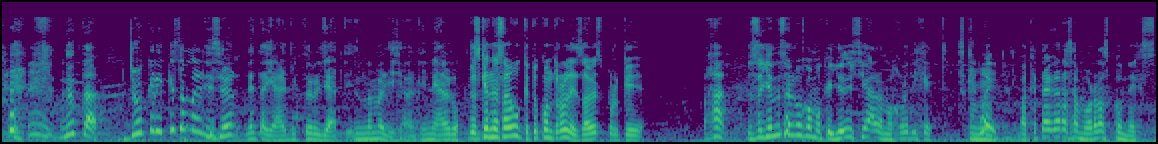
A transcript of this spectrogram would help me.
Neta, yo creí que esa maldición. Neta, ya el Víctor ya tiene una maldición, tiene algo. Es que no es algo que tú controles, ¿sabes? Porque. Ajá, o sea, ya no es algo como que yo decía, a lo mejor dije, es que, güey, ¿para qué te agarras a morras con, ex,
